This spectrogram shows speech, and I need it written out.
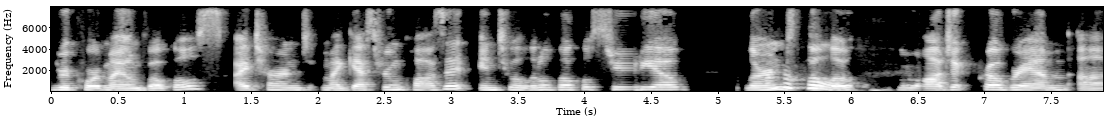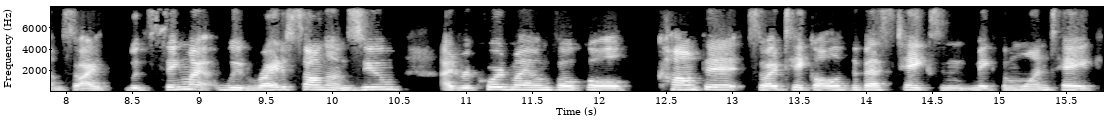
record my own vocals. I turned my guest room closet into a little vocal studio. Learned the, Lo- the, Logic program. Um, so I would sing my, we'd write a song on Zoom. I'd record my own vocal, comp it. So I'd take all of the best takes and make them one take,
